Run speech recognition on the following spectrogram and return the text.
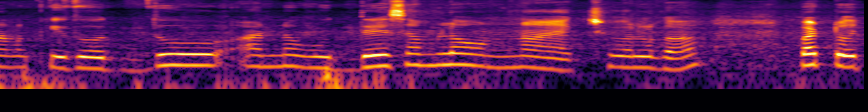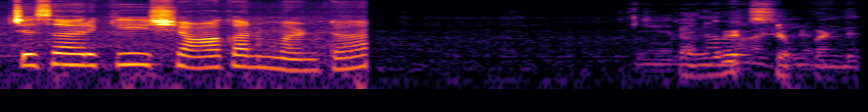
మనకి ఇది వద్దు అన్న ఉద్దేశంలో ఉన్నా యాక్చువల్గా బట్ వచ్చేసరికి షాక్ అనమాట కంగ్రాట్స్ చెప్పండి.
